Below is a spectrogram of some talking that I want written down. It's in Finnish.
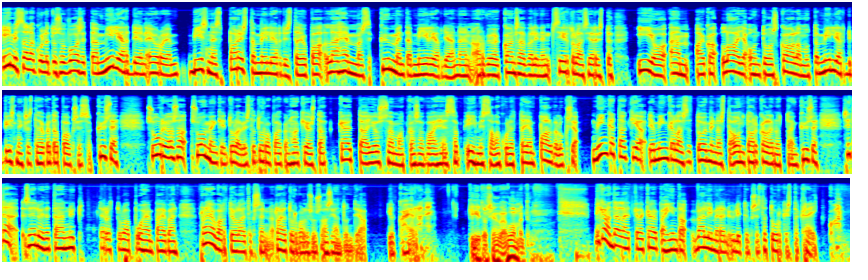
Ihmissalakuljetus on vuosittain miljardien eurojen bisnes, parista miljardista jopa lähemmäs kymmentä miljardia, näin arvioi kansainvälinen siirtolaisjärjestö IOM. Aika laaja on tuo skaala, mutta miljardibisneksestä joka tapauksessa kyse. Suuri osa Suomenkin tulevista turvapaikanhakijoista käyttää jossain matkansa vaiheessa ihmissalakuljettajien palveluksia. Minkä takia ja minkälaisesta toiminnasta on tarkalleen ottaen kyse? Sitä selvitetään nyt. Tervetuloa puheenpäivään Rajavartiolaitoksen rajaturvallisuusasiantuntija Ilkka Herranen. Kiitos ja hyvää huomenta. Mikä on tällä hetkellä käypä hinta Välimeren ylityksestä Turkista Kreikkaan?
